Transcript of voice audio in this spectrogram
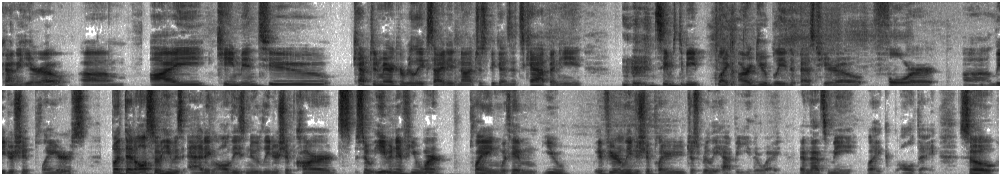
kind of hero. Um, I came into Captain America really excited, not just because it's Cap and he seems to be like arguably the best hero for uh, leadership players. but that also he was adding all these new leadership cards. So even if you weren't playing with him, you if you're a leadership player, you're just really happy either way, and that's me like all day. So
